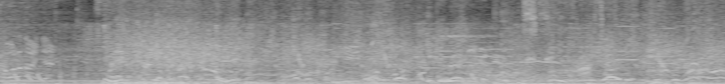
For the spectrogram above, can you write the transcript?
爽快ムムッと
